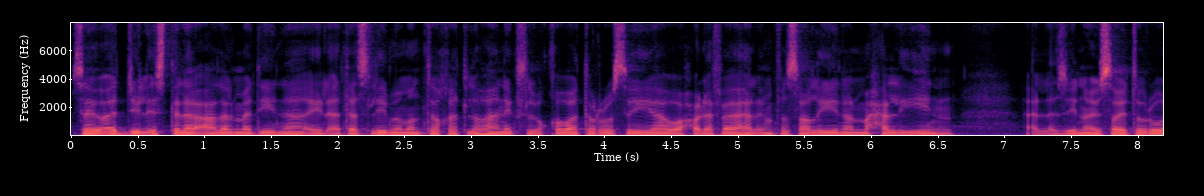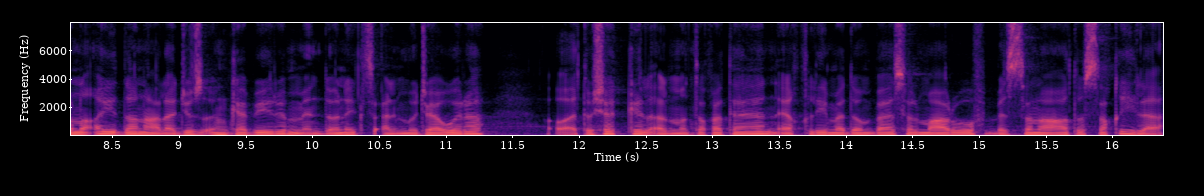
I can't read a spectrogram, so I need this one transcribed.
سيؤدي الاستيلاء على المدينة إلى تسليم منطقة لوهانسك للقوات الروسية وحلفائها الانفصاليين المحليين الذين يسيطرون أيضا على جزء كبير من دونيتسك المجاورة وتشكل المنطقتان إقليم دونباس المعروف بالصناعات الثقيلة.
